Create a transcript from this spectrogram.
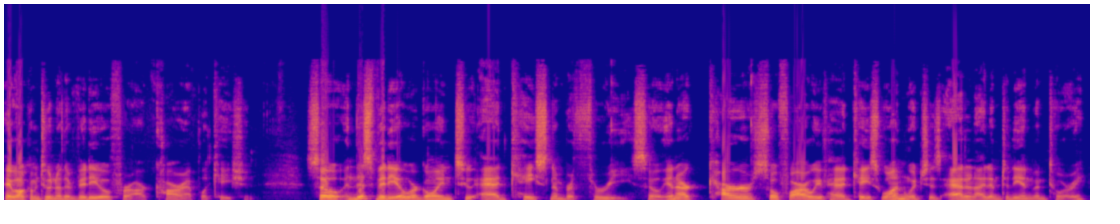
Hey, welcome to another video for our car application. So in this video we're going to add case number three. So in our car so far we've had case one which is add an item to the inventory,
